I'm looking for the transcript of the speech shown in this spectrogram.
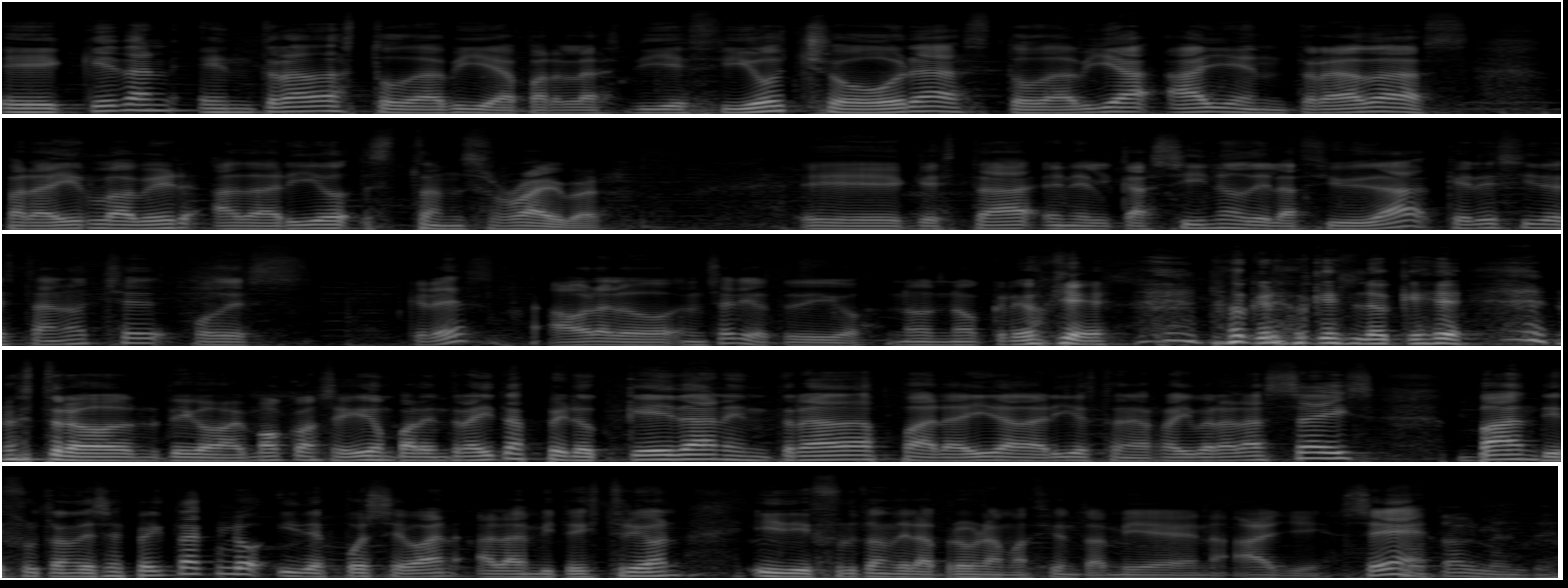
eh, quedan entradas todavía para las 18 horas. Todavía hay entradas para irlo a ver a Darío Stansriver, eh, que está en el casino de la ciudad. ¿Querés ir esta noche? Podés. ¿Crees? Ahora lo, en serio te digo, no, no creo que, no creo que es lo que nuestro, digo, hemos conseguido un par de entraditas, pero quedan entradas para ir a Darío River a las 6, van, disfrutan de ese espectáculo y después se van al ámbito histrión y disfrutan de la programación también allí. ¿Sí? Totalmente.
